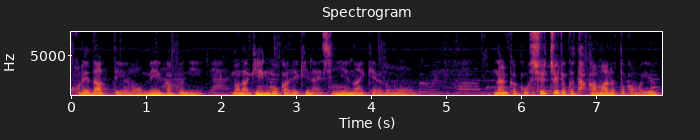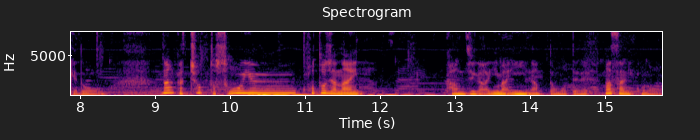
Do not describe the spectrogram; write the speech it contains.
これだっていうのを明確にまだ言語化できないし言えないけれどもなんかこう集中力高まるとかも言うけどなんかちょっとそういうことじゃない感じが今いいなって思ってね。まさにこの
